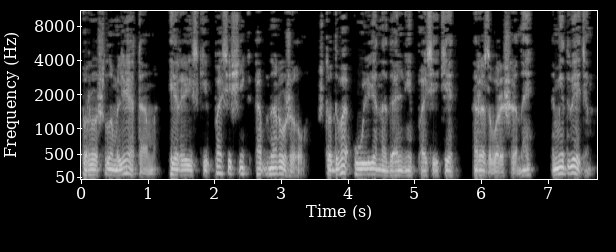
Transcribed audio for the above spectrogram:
Прошлым летом ирейский пасечник обнаружил, что два улья на дальней пасеке разворошены медведем.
